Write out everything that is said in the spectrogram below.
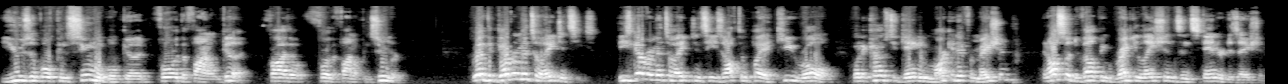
usable, consumable good for the final good, for the, for the final consumer. We have the governmental agencies. These governmental agencies often play a key role when it comes to gaining market information and also developing regulations and standardization.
